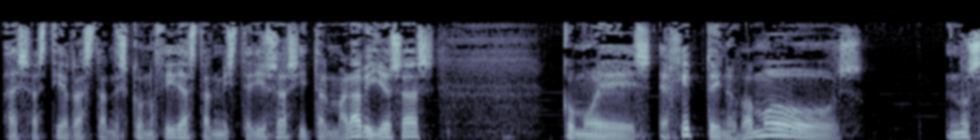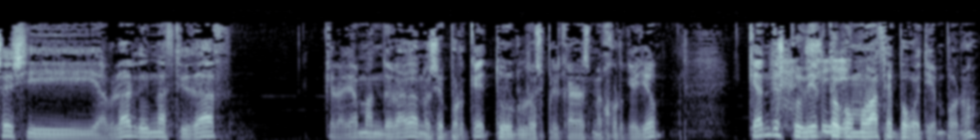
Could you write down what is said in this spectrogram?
a esas tierras tan desconocidas, tan misteriosas y tan maravillosas como es Egipto. Y nos vamos, no sé si hablar de una ciudad que la llaman dorada, no sé por qué, tú lo explicarás mejor que yo, que han descubierto Sí. como hace poco tiempo, ¿no?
